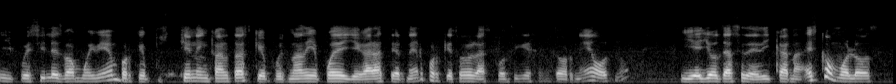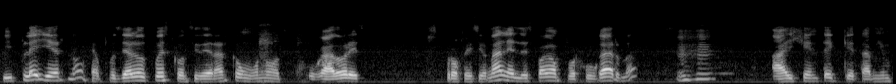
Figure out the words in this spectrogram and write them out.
y pues sí les va muy bien porque pues tienen cartas que pues nadie puede llegar a tener porque solo las consigues en torneos, ¿no? Y ellos ya se dedican a... Es como los e-players, ¿no? O sea, pues ya los puedes considerar como unos jugadores pues, profesionales, les pagan por jugar, ¿no? Hay gente que también,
